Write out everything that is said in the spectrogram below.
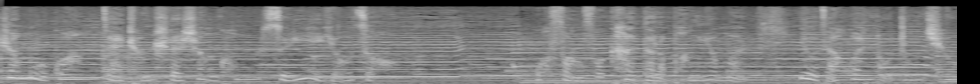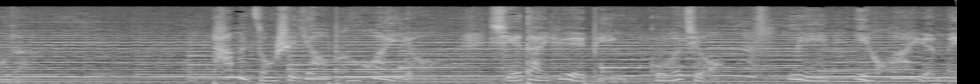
让目光在城市的上空随意游走。我仿佛看到了朋友们又在欢度中秋了。他们总是邀朋唤友，携带月饼、果酒，觅一花园美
